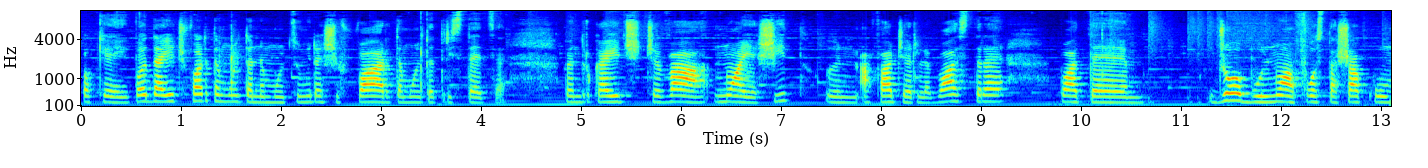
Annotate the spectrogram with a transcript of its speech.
Ok, văd aici foarte multă nemulțumire și foarte multă tristețe, pentru că aici ceva nu a ieșit în afacerile voastre, poate jobul nu a fost așa cum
